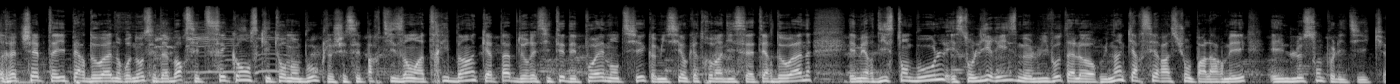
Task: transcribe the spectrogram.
Recep Tayyip Erdogan, Renault, c'est d'abord cette séquence qui tourne en boucle chez ses partisans, un tribun capable de réciter des poèmes entiers comme ici en 97. Erdogan est maire d'Istanbul et son lyrisme lui vaut alors une incarcération par l'armée et une leçon politique.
